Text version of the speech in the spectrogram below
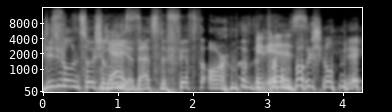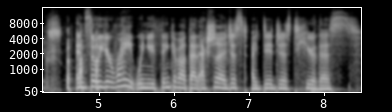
Digital and social Yes. media. That's the fifth arm of the It is. promotional mix. and so you're right when you think about that actually i just i did just hear this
